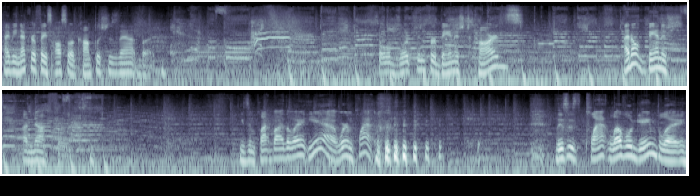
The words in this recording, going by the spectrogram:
I mean, Necroface also accomplishes that, but... Soul Absorption for banished cards? I don't banish enough for that. He's in plat, by the way? Yeah, we're in plat. this is plat level gameplay.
